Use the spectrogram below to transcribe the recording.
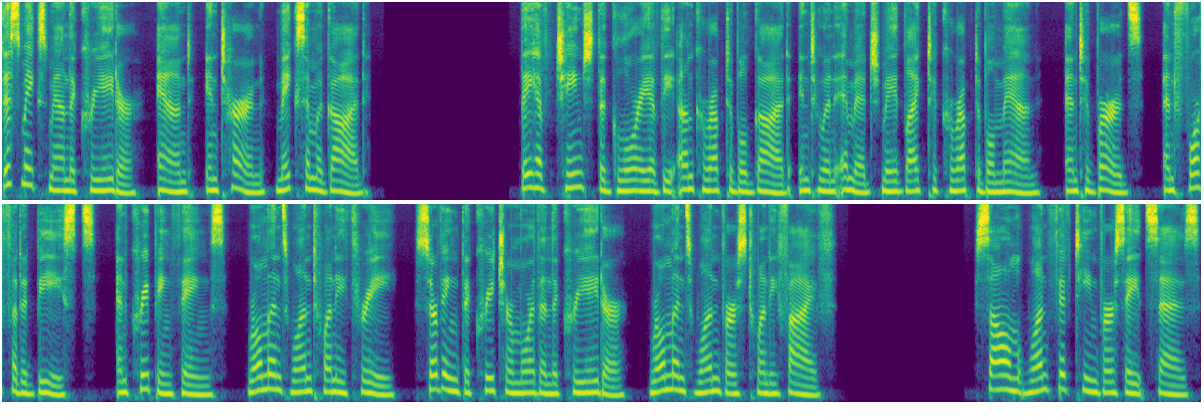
This makes man the creator, and, in turn, makes him a god. They have changed the glory of the uncorruptible God into an image made like to corruptible man, and to birds, and four-footed beasts, and creeping things, Romans 1.23, serving the creature more than the creator, Romans 1 verse 25. Psalm 115 verse 8 says,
